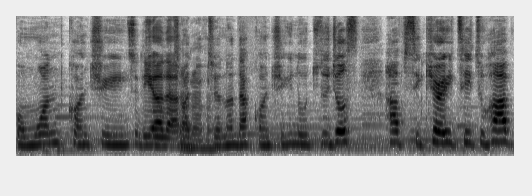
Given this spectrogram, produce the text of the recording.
from one country To the other. to, another. to another country you know to just have security to have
